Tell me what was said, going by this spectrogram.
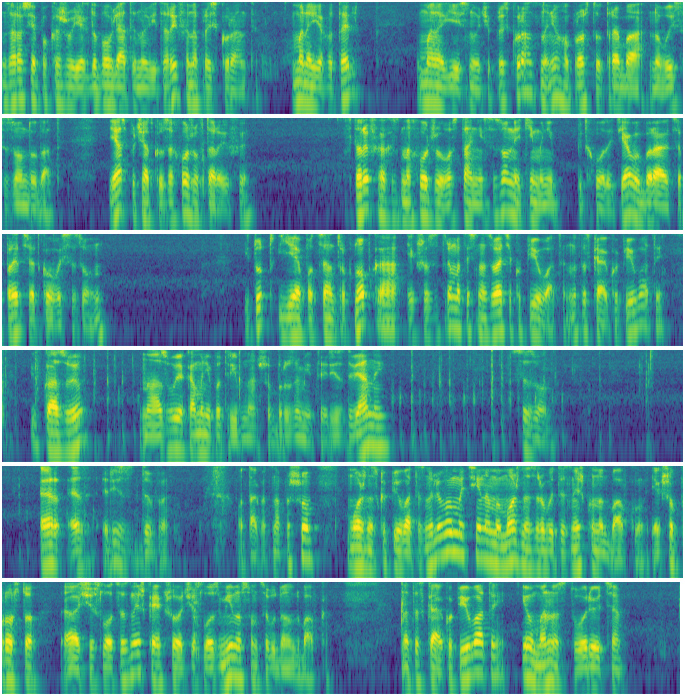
Зараз я покажу, як додати нові тарифи на прейскуранти. У мене є готель, у мене є існуючий прейскурант, на нього просто треба новий сезон додати. Я спочатку заходжу в тарифи. В тарифах знаходжу останній сезон, який мені підходить. Я вибираю це предсвятковий сезон. І тут є по центру кнопка, якщо затриматись, називається копіювати. Натискаю копіювати і вказую назву, яка мені потрібна, щоб розуміти. Різдвяний сезон. РС Різдв. Отак от напишу. Можна скопіювати з нульовими цінами, можна зробити знижку надбавку. Якщо просто е, число це знижка, якщо число з мінусом, це буде надбавка. Натискаю копіювати, і у мене створюється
